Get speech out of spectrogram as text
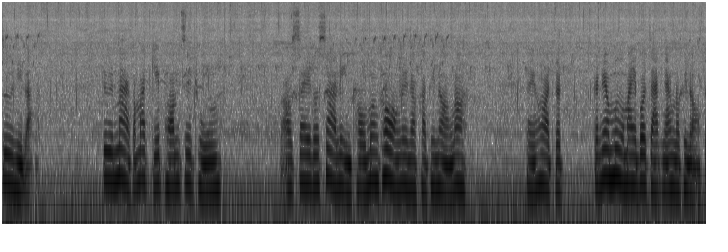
ซื่อๆนี่ล่ะตื่นมากก็มาเก็บหอมใส่ถุงเอาใส่รถซาเล่งเขาเมืองทองเลยนะคะพี่น้องเนาะไปหอดก็ ก็เนี่ยมือไม่บ่จักยังเนาะพี่น้องไป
